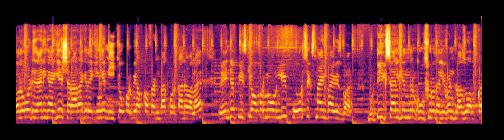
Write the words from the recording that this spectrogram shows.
ऑल ओवर डिज़ाइनिंग आएगी। शरारा के देखेंगे नी के ऊपर भी आपका फ्रंट बैक वर्क आने वाला है। रेंज है पीस की ऑफ़र में only four six nine five इस बार। बुटीक स्टाइल के अंदर खूबसूरत एलिफेंट प्लाजो आपका,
